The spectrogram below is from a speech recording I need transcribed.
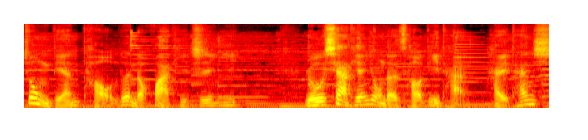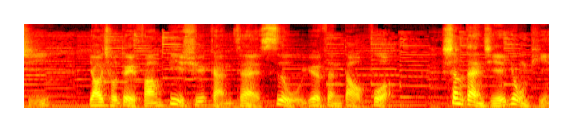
重点讨论的话题之一。如夏天用的草地毯、海滩席，要求对方必须赶在四五月份到货；圣诞节用品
